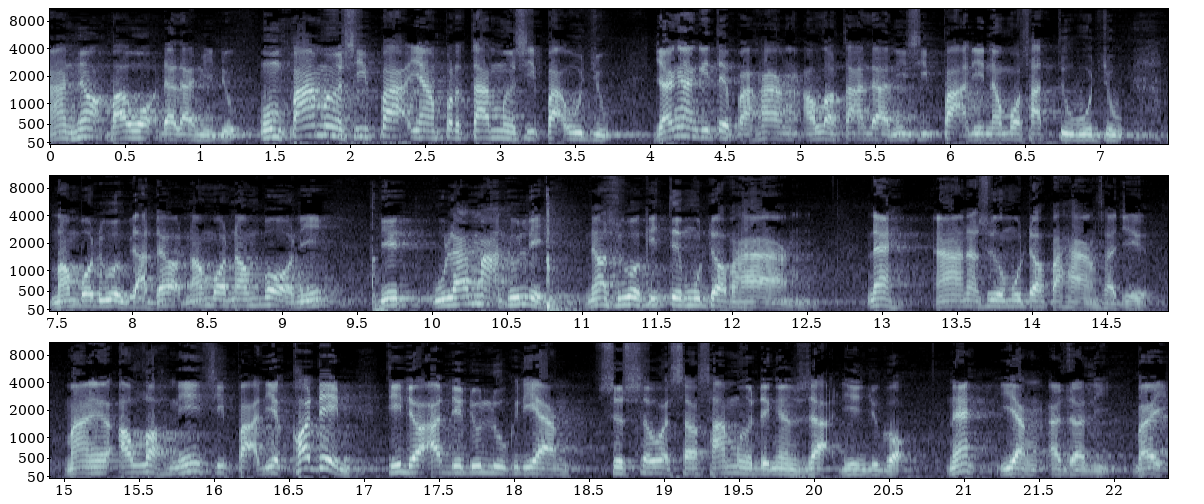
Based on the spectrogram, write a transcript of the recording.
ha, nak bawa dalam hidup. Umpama sifat yang pertama sifat wujud. Jangan kita faham Allah Taala ni sifat di nombor satu wujud. Nombor dua ada, nombor-nombor ni dia ulama tulis. Nak suruh kita mudah faham. Nah, ha, nak suruh mudah faham saja. Mana Allah ni sifat dia qadim, tidak ada dulu ke dia sesuai sama dengan zat dia juga. Nah, yang azali. Baik.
